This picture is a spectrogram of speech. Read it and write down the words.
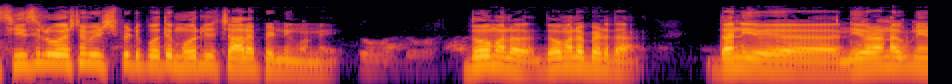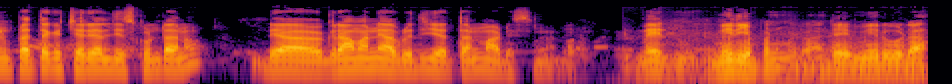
సీసీలు పోసినా విడిచిపెట్టిపోతే మోరీలు చాలా పెండింగ్ ఉన్నాయి. దోమలు దోమల బెడద. దాని నివారణకు నేను ప్రత్యేక చర్యలు తీసుకుంటాను. గ్రామాన్ని అభివృద్ధి చేస్తానని మాటిస్తున్నాను. మీరు మీరు చెప్పండి మేడం. అంటే మీరు కూడా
